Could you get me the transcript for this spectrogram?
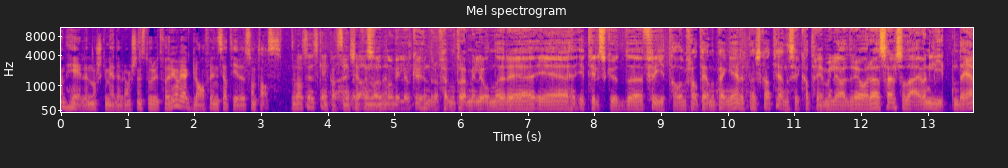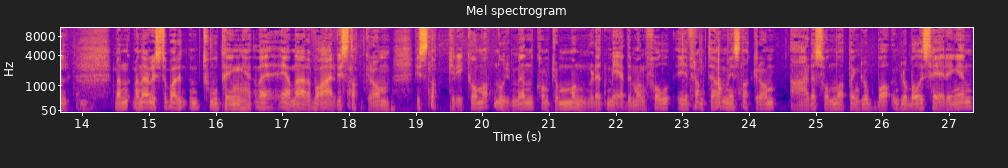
men hele den norske mediebransjen en stor utfordring. Og vi er glad for initiativet som tas. Hva syns kringkastingssjefen altså, om det? Nå vil jo ikke 135 millioner i, i, i, tilskudd eh, frita dem fra å tjene penger. De skal tjene ca. 3 milliarder i året selv, så det er jo en liten del. Men, men, jeg har lyst til bare to ting. Det ene er hva er det vi snakker om? Vi snakker ikke om at nordmenn kommer til å mangle et mediemangfold i framtida. Men vi snakker om er det sånn at den globaliseringen,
